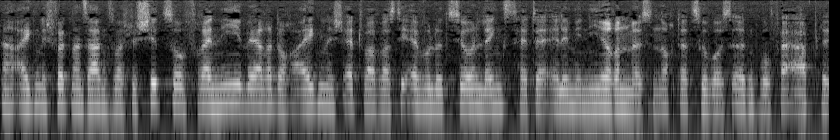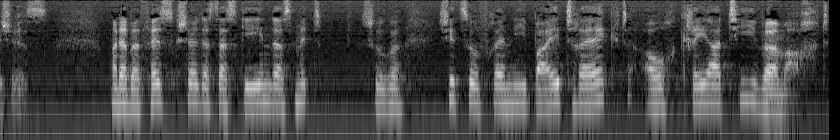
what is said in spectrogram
äh, eigentlich würde man sagen, zum Beispiel Schizophrenie wäre doch eigentlich etwas, was die Evolution längst hätte eliminieren müssen, noch dazu, wo es irgendwo vererblich ist. Man hat aber festgestellt, dass das Gen, das mit zur Schizophrenie beiträgt, auch kreativer macht.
